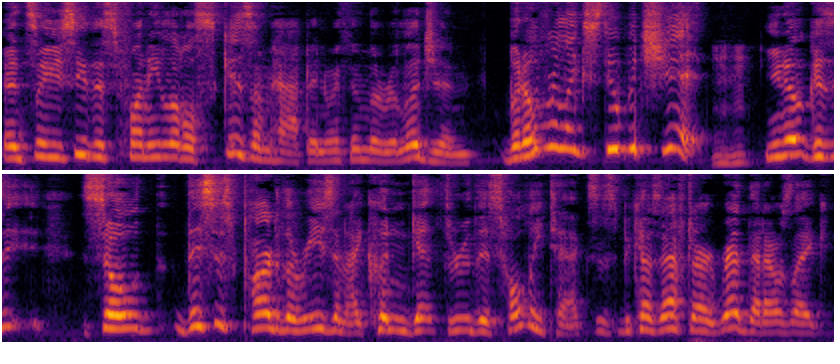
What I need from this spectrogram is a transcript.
and so you see this funny little schism happen within the religion, but over like stupid shit. Mm-hmm. You know, because so this is part of the reason I couldn't get through this holy text is because after I read that I was like,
